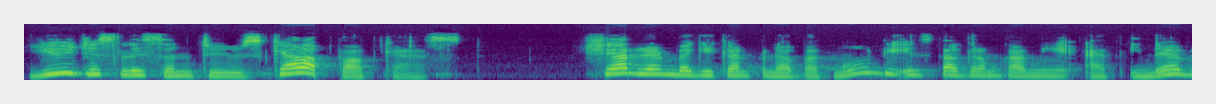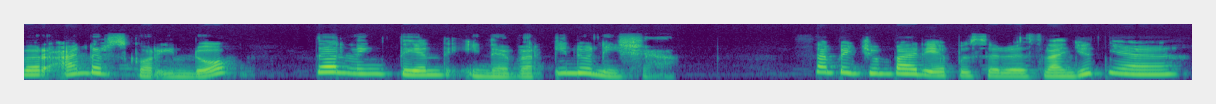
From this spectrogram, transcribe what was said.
You just listen to Scale Up Podcast. Share dan bagikan pendapatmu di Instagram kami at endeavor underscore indo dan LinkedIn Endeavor Indonesia. Sampai jumpa di episode selanjutnya.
